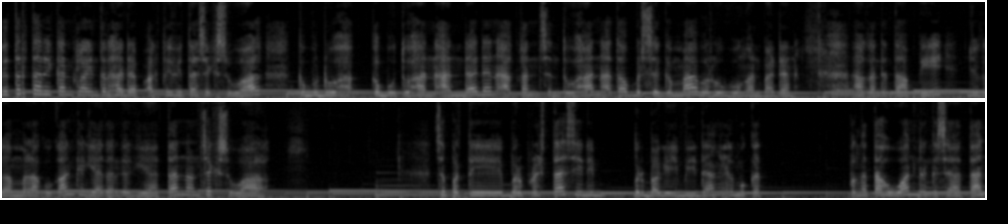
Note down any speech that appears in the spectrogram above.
ketertarikan klien terhadap aktivitas seksual, kebutuhan Anda dan akan sentuhan atau bersegema berhubungan badan. Akan tetapi juga melakukan kegiatan-kegiatan non-seksual seperti berprestasi di berbagai bidang ilmu pengetahuan dan kesehatan,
